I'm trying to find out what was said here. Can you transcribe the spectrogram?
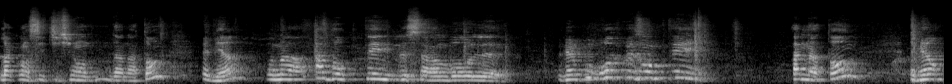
la constitution d'un atome, eh bien, on a adopté le symbole. Eh bien, pour représenter atome, eh bien,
